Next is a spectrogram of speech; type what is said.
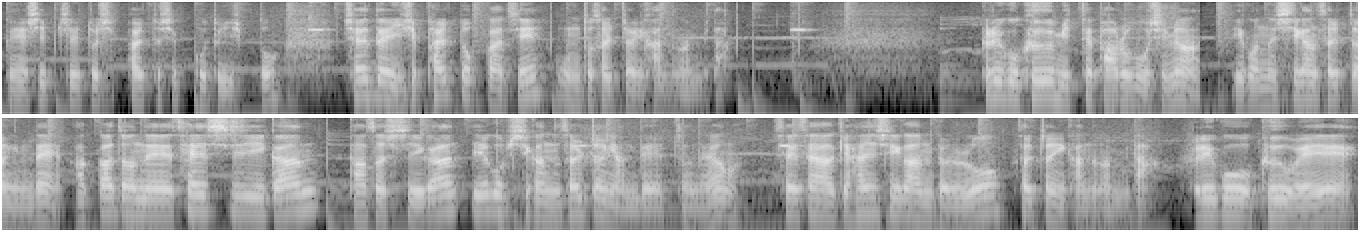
그냥 17도, 18도, 19도, 20도 최대 28도까지 온도 설정이 가능합니다. 그리고 그 밑에 바로 보시면 이거는 시간 설정인데 아까 전에 3시간, 5시간, 7시간은 설정이 안 되어 있잖아요. 세세하게 1시간별로 설정이 가능합니다. 그리고 그 외에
